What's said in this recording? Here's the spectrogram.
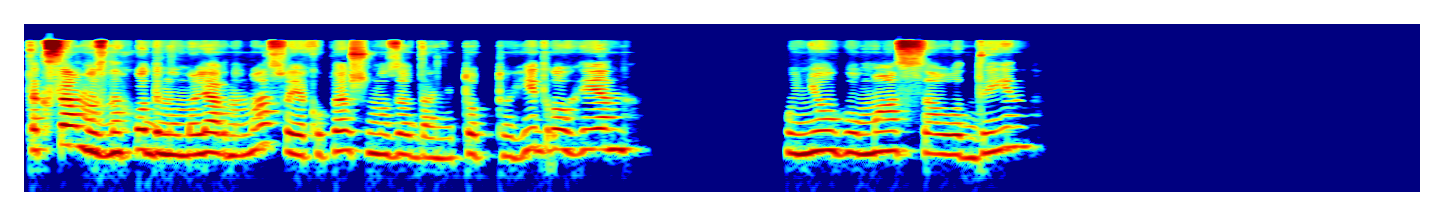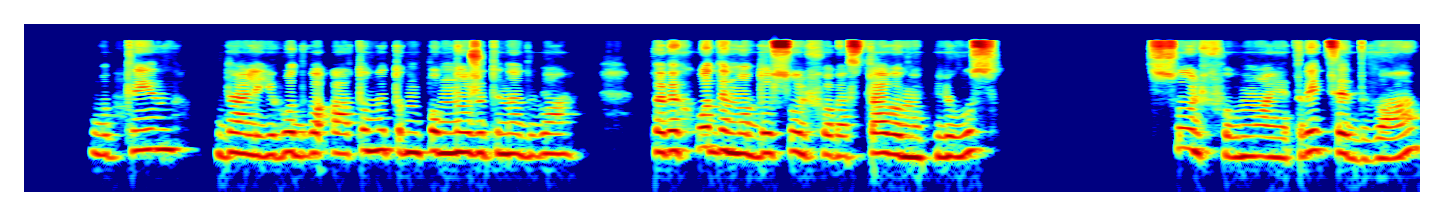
Так само знаходимо молярну масу, як у першому завданні. Тобто гідроген, у нього маса 1, 1, далі його два атоми, тому помножити на 2. Переходимо до сульфура, ставимо плюс. Сульфур має 32.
